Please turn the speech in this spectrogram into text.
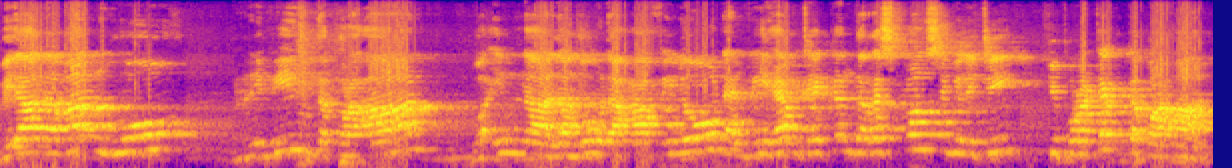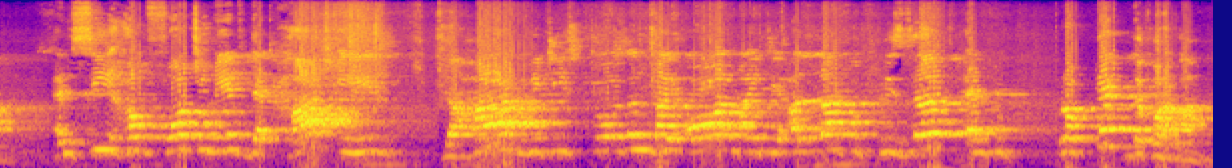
We are the one who revealed the Quran and we have taken the responsibility to protect the Quran. And see how fortunate that heart is, the heart which is chosen by Almighty Allah to preserve and to protect the Quran.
